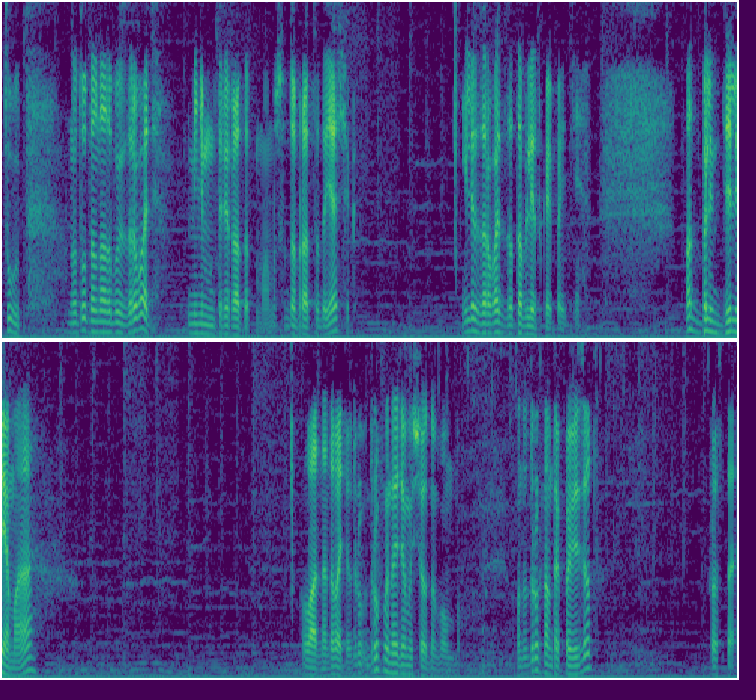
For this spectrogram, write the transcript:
тут. Но тут нам надо будет взрывать минимум три раза, по-моему, чтобы добраться до ящика. Или взорвать за таблеткой пойти. Вот, блин, дилемма, а. Ладно, давайте, вдруг, вдруг мы найдем еще одну бомбу. Вот вдруг нам так повезет. Просто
